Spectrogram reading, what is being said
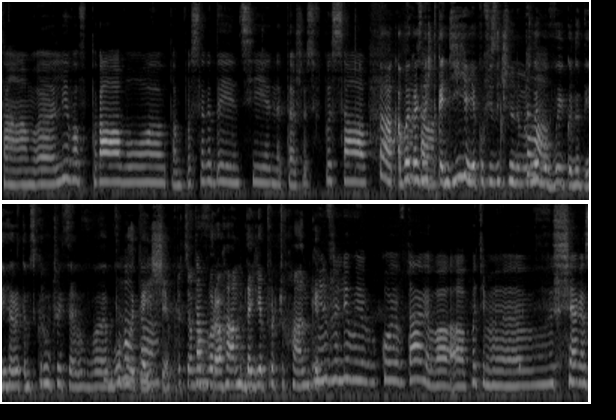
там е, ліво-вправо, там посерединці, не те щось вписав. Так, або якась Ну, знаєш, така дія, яку фізично неможливо Так. виконати, і герой там скручується в бублика так. і ще при цьому Там- ворогам дає прочуханки. Він вже лівою рукою вдарив, а потім е, ще раз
